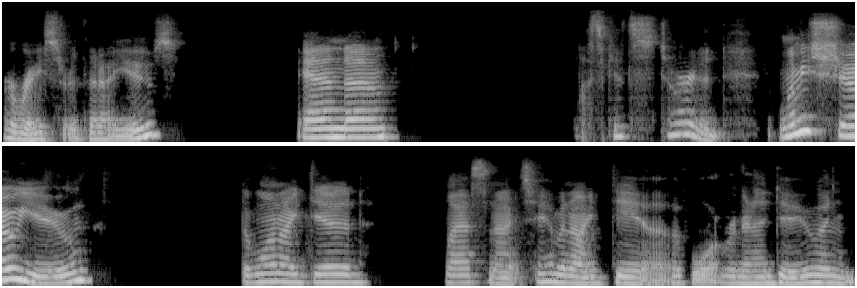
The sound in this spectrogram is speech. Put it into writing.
eraser that I use. And um, let's get started. Let me show you the one I did last night, so you have an idea of what we're going to do, and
